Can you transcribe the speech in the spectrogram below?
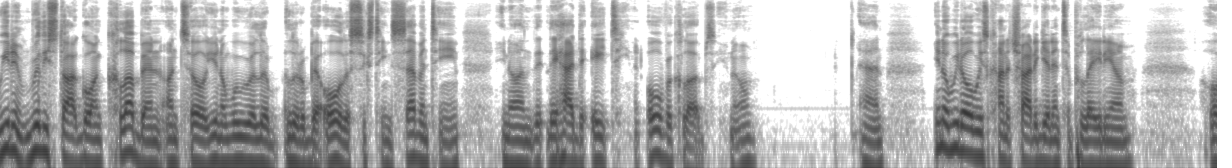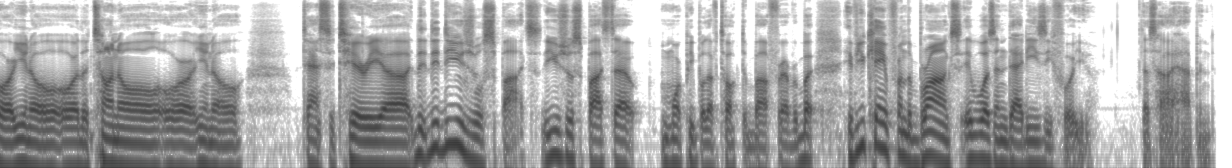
we didn't really start going clubbing until you know we were a little, a little bit older 16 17 you know and they had the 18 and over clubs you know and, you know, we'd always kind of try to get into Palladium or, you know, or the Tunnel or, you know, Danceteria, the, the, the usual spots, the usual spots that more people have talked about forever. But if you came from the Bronx, it wasn't that easy for you. That's how it happened.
